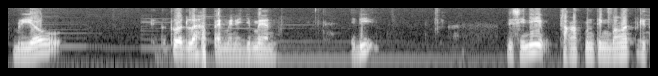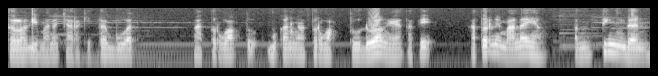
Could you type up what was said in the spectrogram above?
beliau itu tuh adalah time management. Jadi di sini sangat penting banget gitu loh gimana cara kita buat ngatur waktu, bukan ngatur waktu doang ya, tapi ngatur nih mana yang penting dan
